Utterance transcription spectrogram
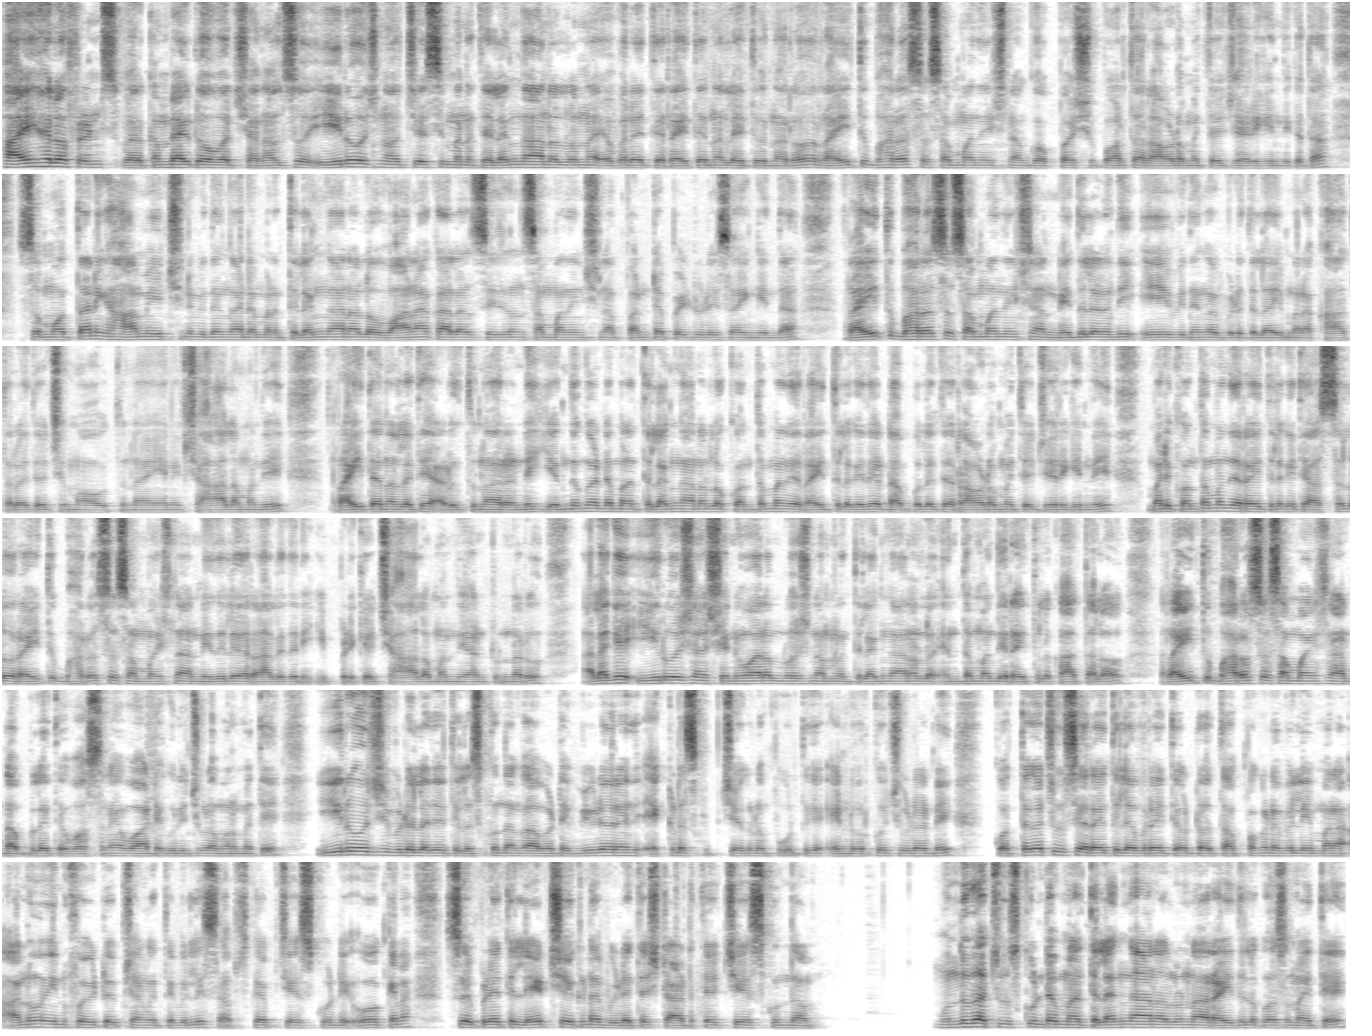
Hi hello friends. Welcome back to our channel. So ఈ రోజున వచ్చేసి మన తెలంగాణలో ఉన్న ఎవరైతే రైతన్నలు అయితే ఉన్నారో రైతు భరోసా సంబంధించిన గొప్ప శుభార్త రావడం అయితే జరిగింది కదా. సో మొత్తానికి హామీ ఇచ్చిన విధంగానే మన తెలంగాణలో వానాకాల సీజన్ సంబంధించిన పంట పెట్టుబడి సాయం కింద రైతు భరోసా సంబంధించిన నిధులు అనేది ఏ విధంగా విడుదలై మన ఖాతాలో అయితే జమ అవుతున్నాయి అని చాలామంది రైతన్నలు అయితే అడుగుతున్నారండి. ఎందుకంటే మన తెలంగాణలో కొంతమంది రైతులకైతే డబ్బులు అయితే రావడం అయితే జరిగింది. మరి కొంతమంది రైతులకైతే అస్సలు రైతు భరోసా సంబంధించిన నిధులే రాలేదని ఇప్పటికే చాలామంది అంటున్నారు. అలాగే ఈ రోజున శనివారం రోజున మన తెలంగాణలో ఎంతమంది రైతుల ఖాతాలో రైతు భరోసా సంబంధించిన డబ్బులు అయితే వస్తున్నాయి వాటి గురించి కూడా మనమైతే ఈ రోజు వీడియోలో అయితే తెలుసుకుందాం కాబట్టి వీడియో అనేది ఎక్కడ స్కిప్ చేయకుండా పూర్తిగా ఎండ్ వరకు చూడండి. కొత్తగా చూసే రైతులు ఎవరైతే ఉంటారో తప్పకుండా వెళ్ళి మన అను ఇన్ఫో యూట్యూబ్ ఛానల్ అయితే వెళ్ళి సబ్స్క్రైబ్ చేసుకోండి. ఓకేనా? సో ఇప్పుడైతే లేట్ చేయకుండా వీడియో అయితే స్టార్ట్ అయితే చేసుకుందాం. ముందుగా చూసుకుంటే మన తెలంగాణలో ఉన్న రైతుల కోసం అయితే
